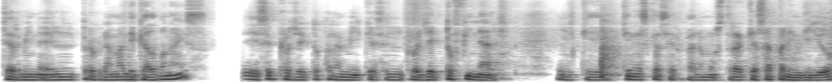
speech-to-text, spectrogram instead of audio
terminé el programa de Galvanize ese proyecto para mí, que es el proyecto final, el que tienes que hacer para mostrar que has aprendido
